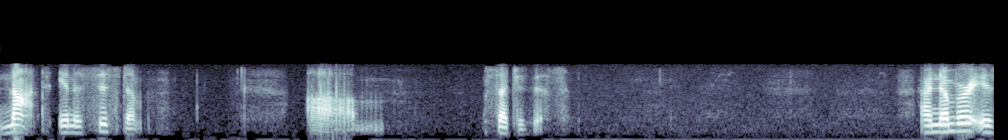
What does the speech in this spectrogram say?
not in a system um, such as this. Our number is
